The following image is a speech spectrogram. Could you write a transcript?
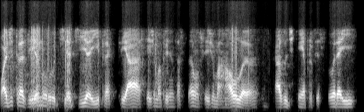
pode trazer no dia a dia aí para criar, seja uma apresentação, seja uma aula, no caso de quem é professor aí,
